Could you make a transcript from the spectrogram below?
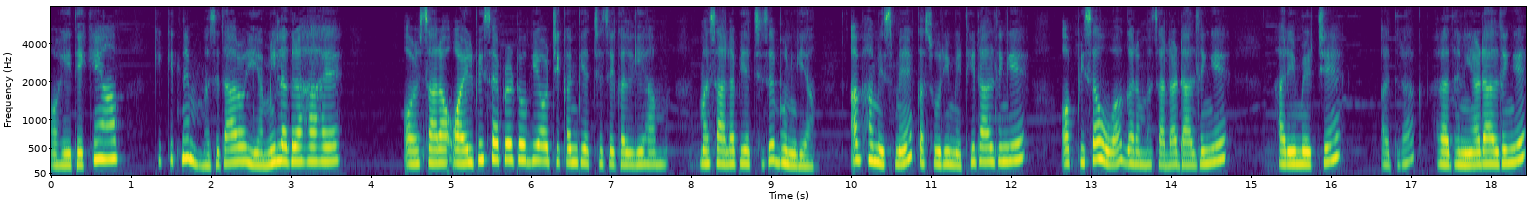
और ये देखें आप कि कितने मज़ेदार और यमी लग रहा है। और सारा ऑयल भी सेपरेट हो गया और चिकन भी अच्छे से गल गया, मसाला भी अच्छे से भुन गया। अब हम इसमें कसूरी मेथी डाल देंगे। और पिसा हुआ गरम मसाला डाल देंगे। हरी मिर्चें, अदरक, हरा धनिया डाल देंगे,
